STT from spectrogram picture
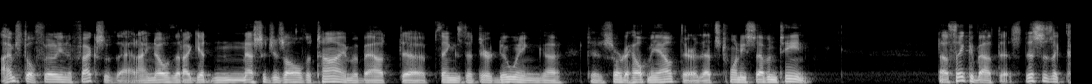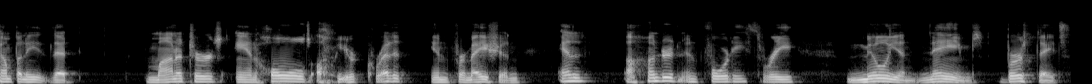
I'm still feeling the effects of that. I know that I get messages all the time about uh, things that they're doing uh, to sort of help me out there. That's 2017. Now, think about this. This is a company that monitors and holds all your credit information and 143 million names, birth dates,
